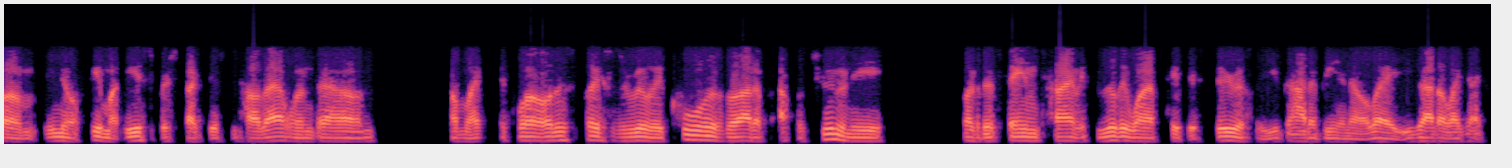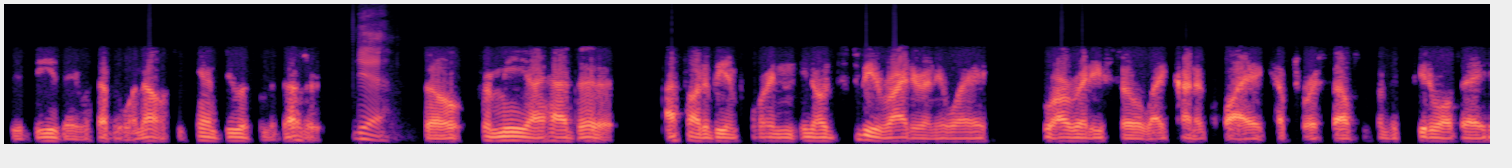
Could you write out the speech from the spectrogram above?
from you know Fremont East perspective and how that went down, I'm like, well, this place is really cool. There's a lot of opportunity, but at the same time, if you really want to take this seriously, you got to be in LA. You got to like actually be there with everyone else. You can't do it from the desert. Yeah. So for me, I had to. I thought it'd be important, you know, just to be a writer anyway. We're already so like kind of quiet, kept to ourselves in front of the computer all day.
